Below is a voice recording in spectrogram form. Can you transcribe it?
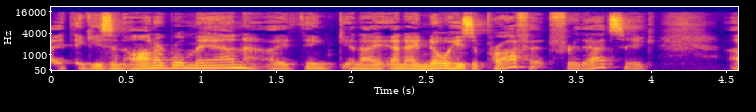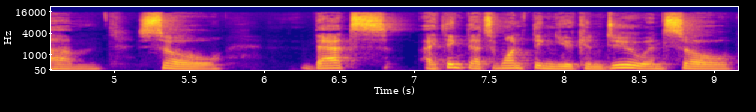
I think he's an honorable man. I think, and I and I know he's a prophet for that sake. Um, so that's I think that's one thing you can do. And so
